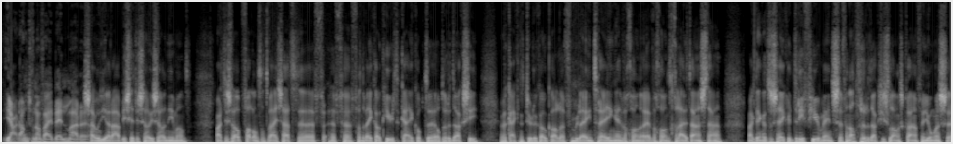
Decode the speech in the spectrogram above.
Ja, dat hangt vanaf waar je bent. Maar eh, Saudi-Arabië zit er sowieso niemand. Maar het is wel opvallend, want wij zaten eh, v- van de week ook hier te kijken op de, op de redactie. En we kijken natuurlijk ook alle Formule 1 trainingen en we gewoon, hebben gewoon het geluid aanstaan. Maar ik denk dat er zeker drie, vier mensen van andere redacties langskwamen van jongens, eh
